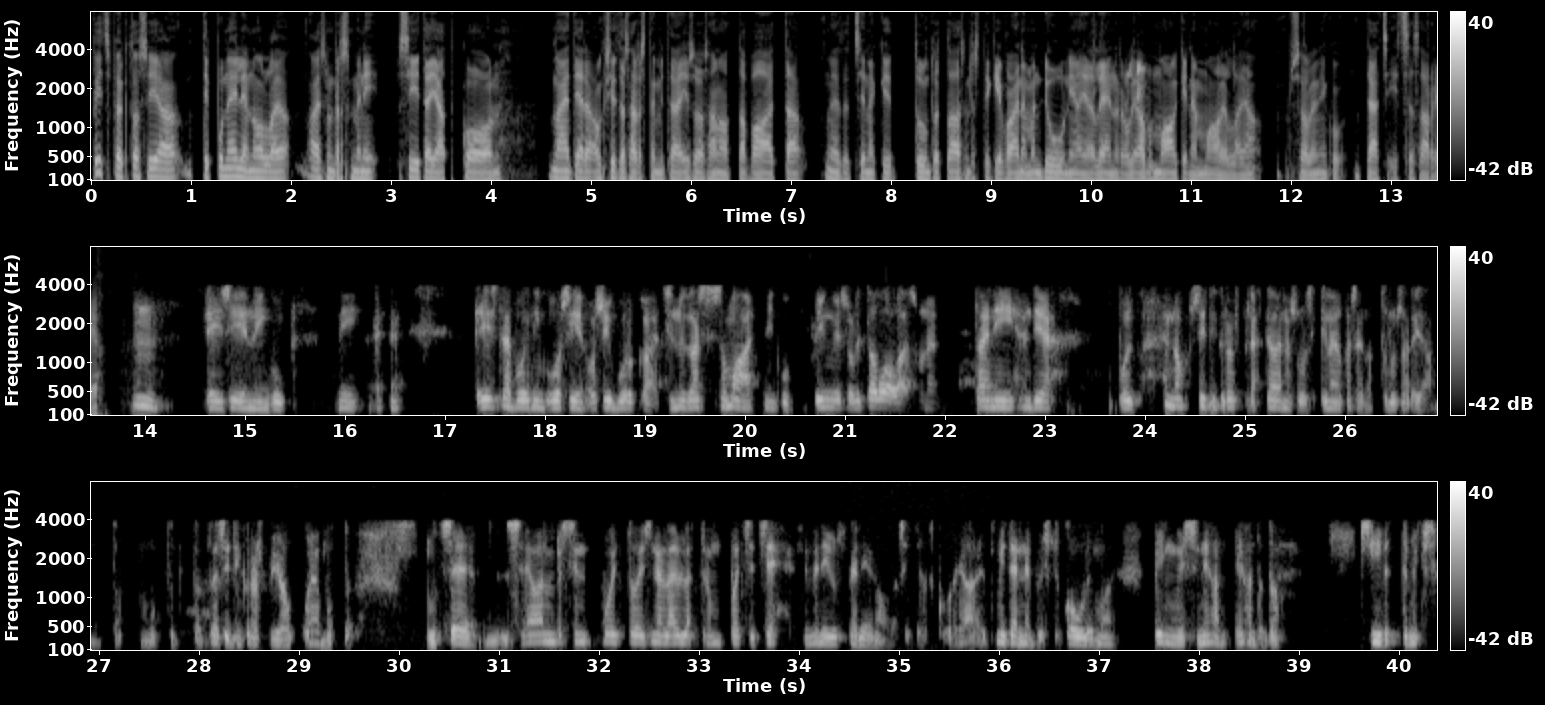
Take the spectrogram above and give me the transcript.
Pittsburgh tosiaan tippui 4-0 ja Islanders meni siitä jatkoon. Mä en tiedä, onko siitä sarjasta mitään isoa sanottavaa, että, että siinäkin tuntui, että Islanders teki vain enemmän duunia ja Lehner oli aivan maaginen maalilla ja se oli niinku that's itse sarja. Mm. Ei siihen niinku, niin, ei sitä voi niinku osin, osin purkaa. Et siinä on kanssa sama, että niinku Penguins oli tavallaan semmoinen, tai niin, en tiedä, voi, no Sidney Crosby lähtee aina suosikkina jokaisen ottelusarjaan, mutta, mutta tota, Sidney Crosby joukkueen, mutta, mutta se, se Andersin voitto ei sinällä yllättänyt, mutta paitsi se, että se meni just 4-0 sitten jatkoon. ja että miten ne pysty koulimaan Pingvissin ihan, ihan tota, siivettömiksi.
